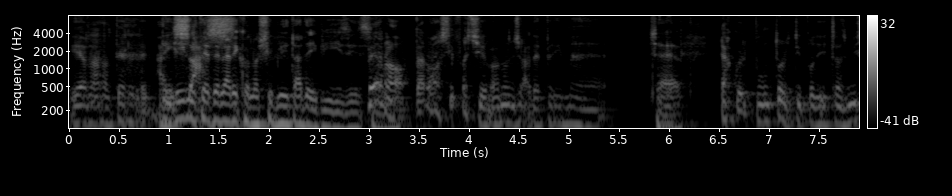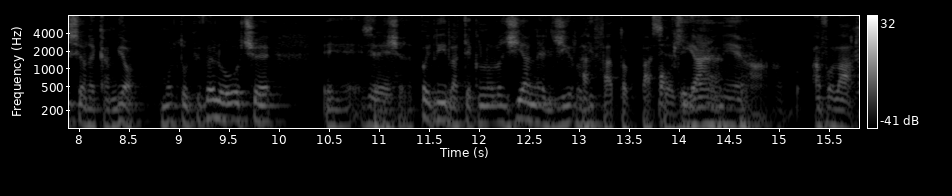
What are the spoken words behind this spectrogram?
Erano delle, Al limite sassi. della riconoscibilità dei visi. Però, però, si facevano già le prime... Certo. E a quel punto il tipo di trasmissione cambiò, molto più veloce e sì. Poi lì la tecnologia nel giro ha di fatto pochi anni ha, ha volato.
